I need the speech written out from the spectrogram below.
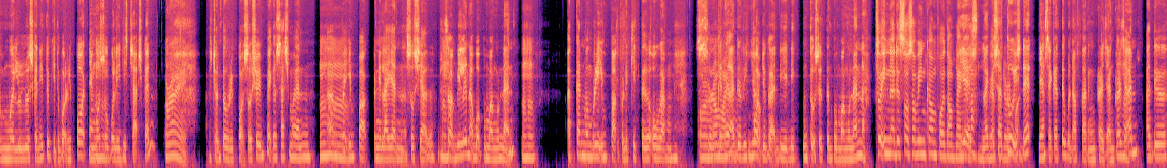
meluluskan itu kita buat report yang also boleh discharge kan Alright. contoh report social impact assessment Mhm. uh, impak penilaian sosial sebab bila nak buat pembangunan Mhm. akan memberi impak pada kita orang so Orang kena ramai. ada report Yup. juga di, di untuk certain pembangunan lah So another source of income for town planner lah. yes lagi satu is that yang saya kata berdaftar dengan kerajaan kerajaan ada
